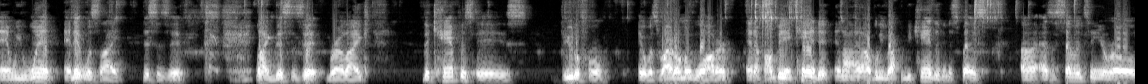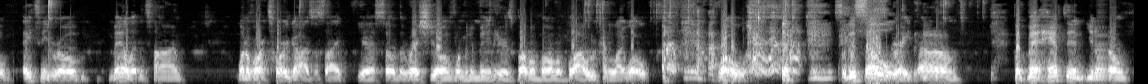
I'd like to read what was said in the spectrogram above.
and we went, and it was like, this is it, like this is it, bro. Like the campus is beautiful. It was right on the water, and if I'm being candid, and I, and I believe I can be candid in this space, uh, as a 17 year old, 18 year old male at the time, one of our tour guides was like, "Yeah, so the ratio of women to men here is blah blah blah blah blah." We were kind of like, "Whoa, whoa!" so this sounds Sold. great. Um, but man, Hampton, you know,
